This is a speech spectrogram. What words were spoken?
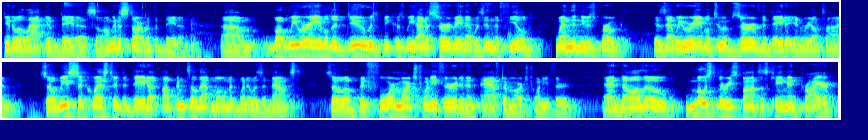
due to a lack of data. So I'm going to start with the data. Um, what we were able to do is because we had a survey that was in the field when the news broke, is that we were able to observe the data in real time. So we sequestered the data up until that moment when it was announced. So before March 23rd and then after March 23rd. And although most of the responses came in prior,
